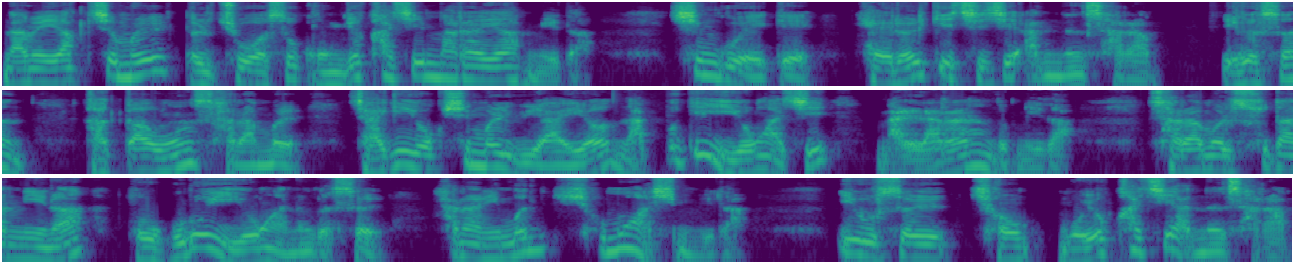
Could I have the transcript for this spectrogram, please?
남의 약점을 덜추어서 공격하지 말아야 합니다. 친구에게 해를 끼치지 않는 사람. 이것은 가까운 사람을 자기 욕심을 위하여 나쁘게 이용하지 말라라는 겁니다. 사람을 수단이나 도구로 이용하는 것을 하나님은 혐오하십니다. 이웃을 혐- 모욕하지 않는 사람.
